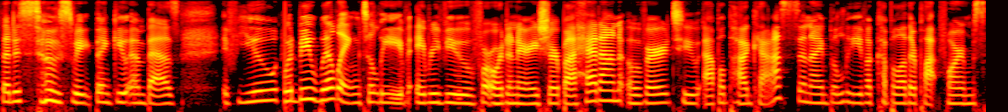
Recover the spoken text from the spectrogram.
That is so sweet. Thank you, Mbaz. If you would be willing to leave a review for Ordinary Sherpa, head on over to Apple Podcasts and I believe a couple other platforms.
